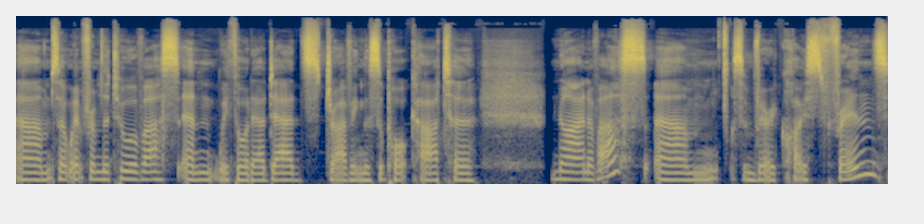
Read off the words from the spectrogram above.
Um, so it went from the two of us, and we thought our dads driving the support car to nine of us, um, some very close friends.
